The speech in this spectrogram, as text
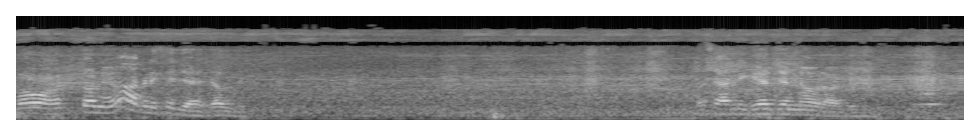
બહુ હટતો નહીં હો આગળ થઈ જાય જલ્દી પછી આગળ ઘેર જઈને નવરાવડી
